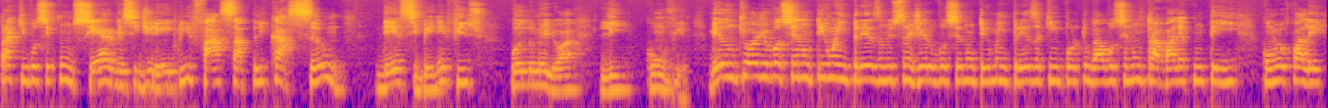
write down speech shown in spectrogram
para que você conserve esse direito e faça a aplicação desse benefício quando melhor lhe convir. Mesmo que hoje você não tenha uma empresa no estrangeiro, você não tem uma empresa aqui em Portugal, você não trabalha com TI, como eu falei,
